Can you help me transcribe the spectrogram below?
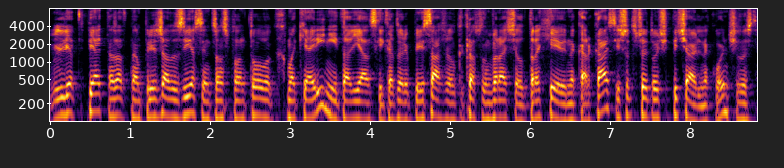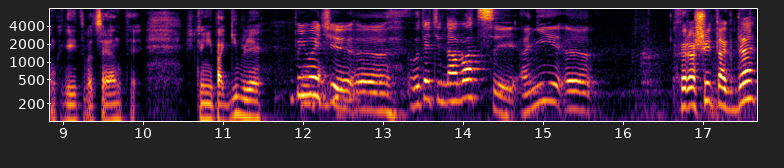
лет пять назад к нам приезжал известный трансплантолог Макиарини итальянский, который пересаживал, как раз он выращивал трахею на каркасе, и что-то все это очень печально кончилось, там какие-то пациенты, что не погибли. Вы понимаете, э, вот эти новации, они э, хороши тогда,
